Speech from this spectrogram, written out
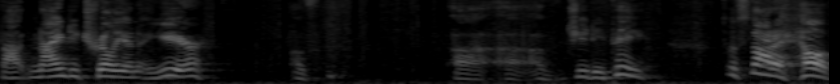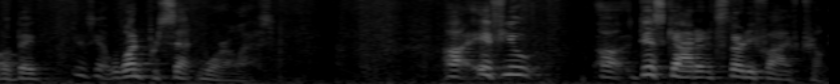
about 90 trillion a year of, uh, uh, of GDP. So it's not a hell of a big, you know, 1% more or less. Uh, if you uh, discount it, it's 35 trillion.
